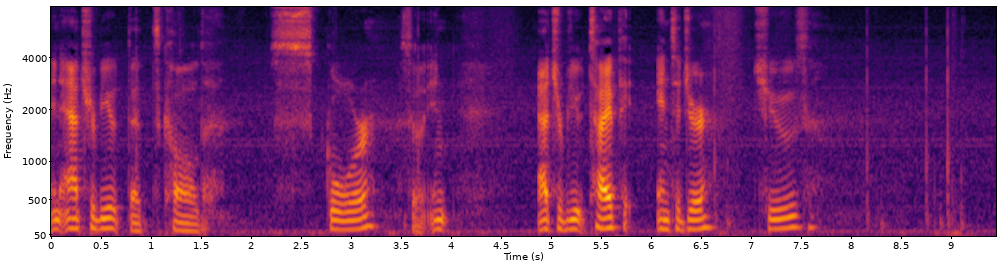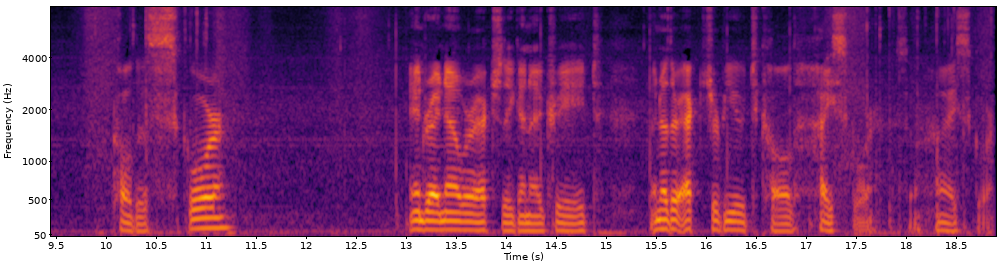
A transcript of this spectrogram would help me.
an attribute that's called score. So in attribute type integer choose called a score. And right now we're actually going to create another attribute called high score. So high score.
